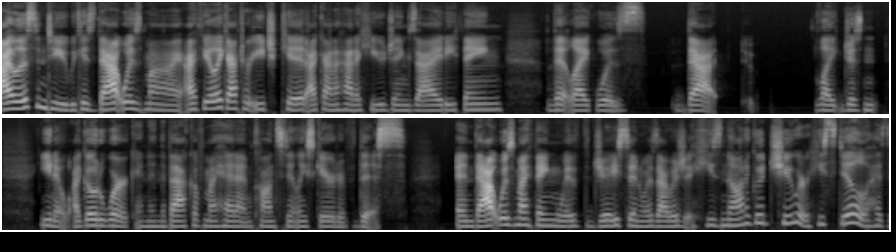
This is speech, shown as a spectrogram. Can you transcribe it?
I listened to you because that was my. I feel like after each kid, I kind of had a huge anxiety thing that like was that like just you know I go to work and in the back of my head I'm constantly scared of this. And that was my thing with Jason was I was he's not a good chewer. He still has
